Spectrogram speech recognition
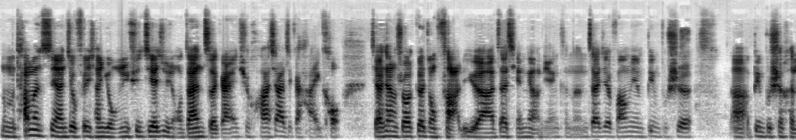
那么他们自然就非常勇于去接这种单子，敢于去花下这个海口。加上说各种法律啊，在前两年可能在这方面并不是啊，并不是很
